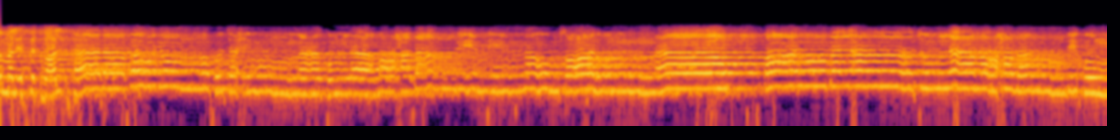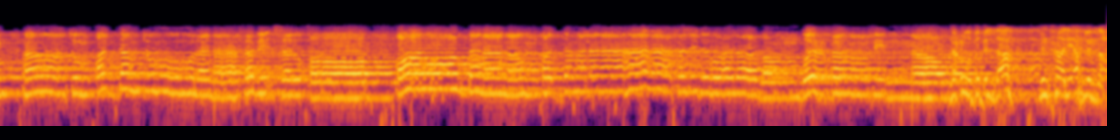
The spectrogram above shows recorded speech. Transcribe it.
أما الاستقبال؟ هذا فوج مقتحم معكم لا مرحبا بهم إنهم صالوا النار. قالوا بل أنتم لا مرحبا بكم. أنتم قدمتموه لنا فبئس القرار قالوا ربنا من قدم لنا هذا فزده عذابا ضعفا في النار نعوذ بالله من حال أهل النار.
